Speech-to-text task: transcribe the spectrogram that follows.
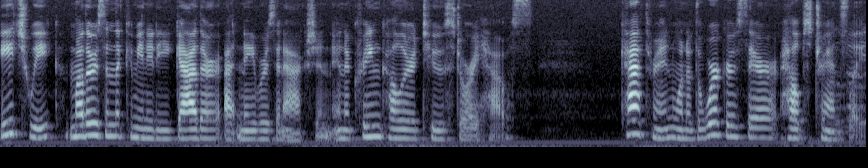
Each week, mothers in the community gather at Neighbors in Action in a cream colored two story house. Catherine, one of the workers there, helps translate.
